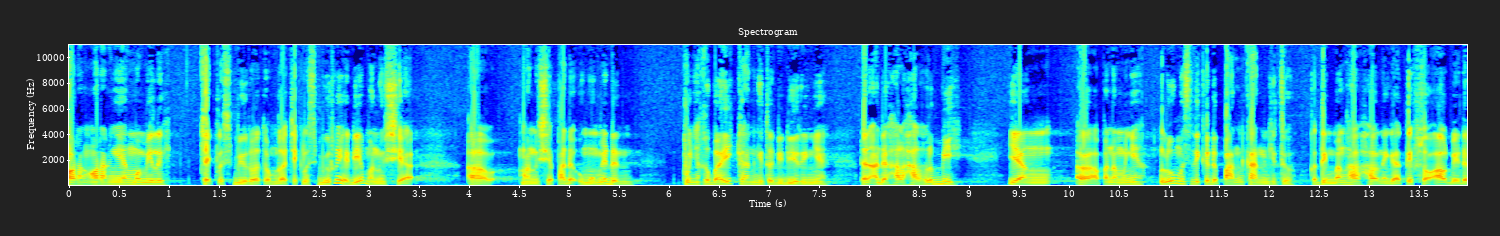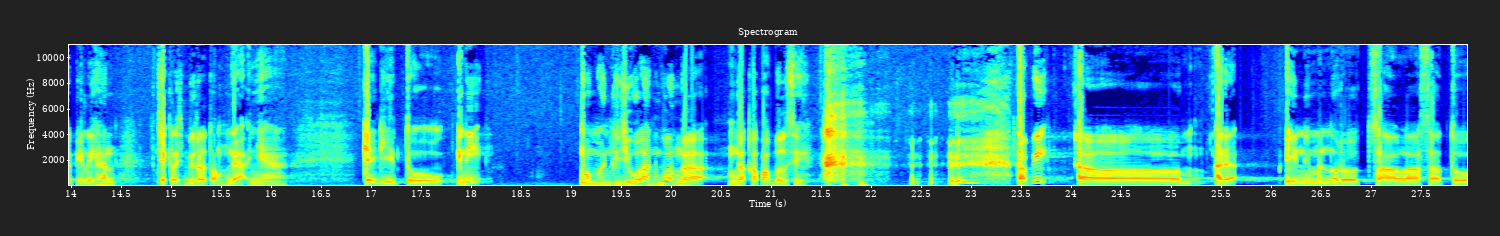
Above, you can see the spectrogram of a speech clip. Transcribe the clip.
orang-orang yang memilih checklist biru atau enggak checklist biru ya dia manusia e, manusia pada umumnya dan punya kebaikan gitu di dirinya. Dan ada hal-hal lebih yang e, apa namanya lu mesti dikedepankan gitu ketimbang hal-hal negatif soal beda pilihan checklist biru atau enggaknya. Kayak gitu. Ini ngomongin kejiwaan gue nggak nggak capable sih. Tapi um, ada ini menurut salah satu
